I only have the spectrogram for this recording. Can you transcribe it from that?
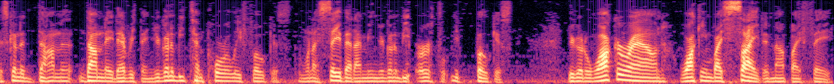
it's going to domi- dominate everything. You're going to be temporally focused. And when I say that, I mean you're going to be earthly focused. You're going to walk around walking by sight and not by faith.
